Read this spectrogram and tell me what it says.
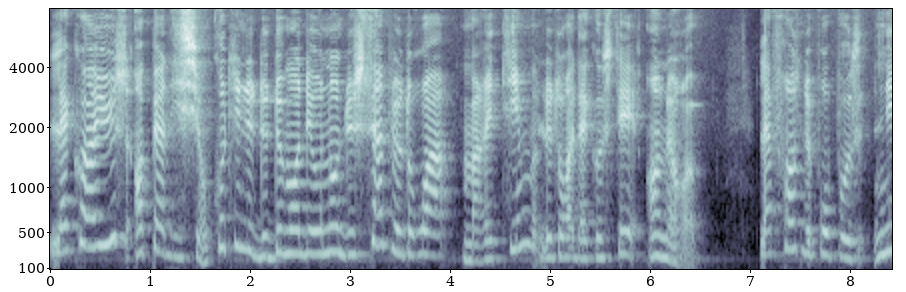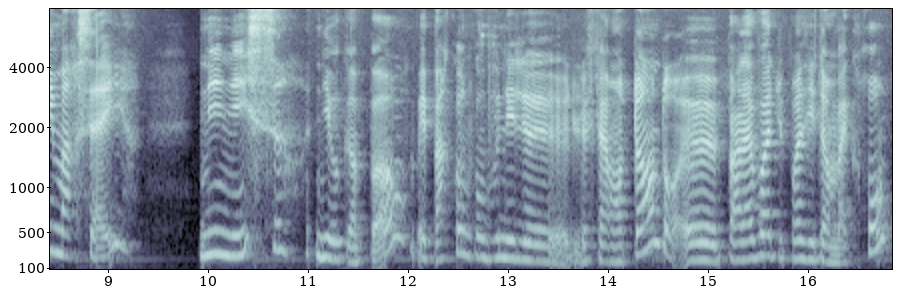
L'Aquarius en perdition continue de demander au nom du simple droit maritime le droit d'accoster en Europe. La France ne propose ni Marseille, ni Nice, ni aucun port, mais par contre, comme vous venez de le, faire entendre, euh, par la voix du président Macron,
